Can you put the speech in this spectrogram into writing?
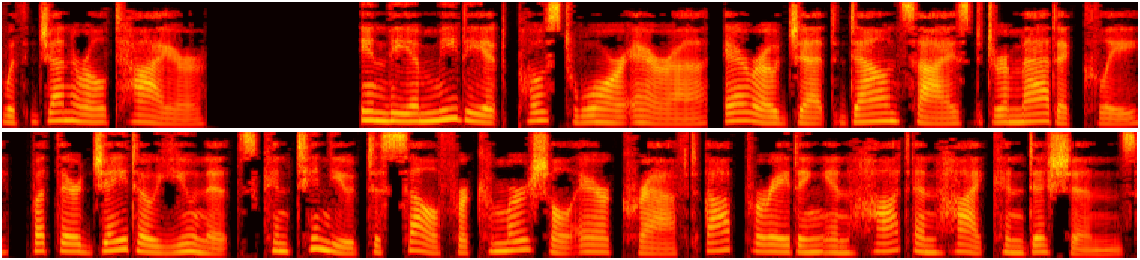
with General Tire. In the immediate post-war era, Aerojet downsized dramatically, but their JATO units continued to sell for commercial aircraft operating in hot and high conditions.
